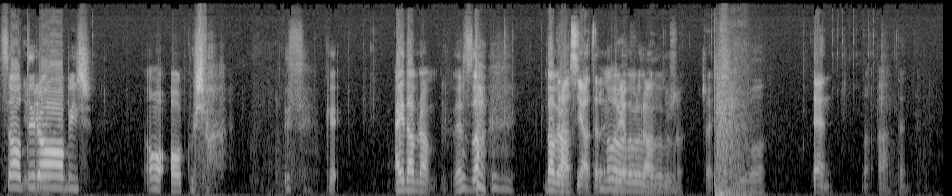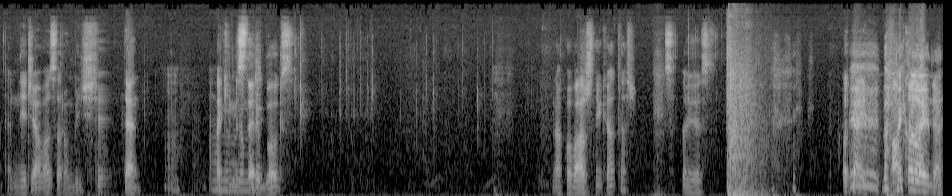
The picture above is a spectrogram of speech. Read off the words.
Co Nie ty robisz? O, o, kuźwa. Okej. Ej, dobra, wiesz co? Dobra. Teraz ja, teraz. No bo dobra, ja dobra, pobrałem dobra, dobra. dużo. Czekaj, to było. Ten. No, a, ten. Ten nie działa, zarąbiście. Ten. Mm, Taki nie mystery box. Na poważnie gadasz? Co to jest? Okej, Dawaj mam kolejny. kolejne.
